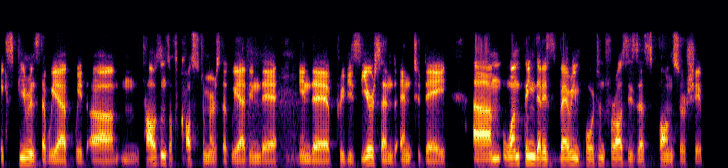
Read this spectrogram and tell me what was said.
experience that we have with um, thousands of customers that we had in the in the previous years and and today. Um, one thing that is very important for us is a sponsorship.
